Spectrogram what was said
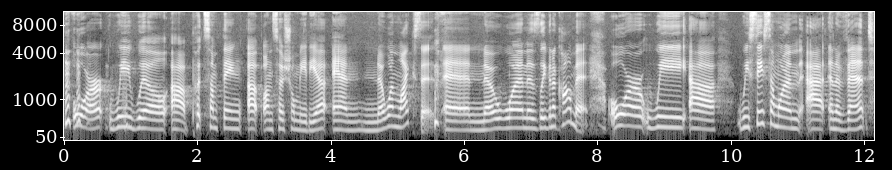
or we will uh, put something up on social media and no one likes it and no one is leaving a comment. Or we, uh, we see someone at an event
